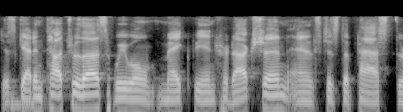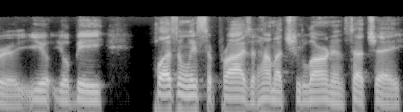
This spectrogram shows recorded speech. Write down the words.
just get in touch with us. We will make the introduction, and it's just a pass through. You, you'll be pleasantly surprised at how much you learn in such a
